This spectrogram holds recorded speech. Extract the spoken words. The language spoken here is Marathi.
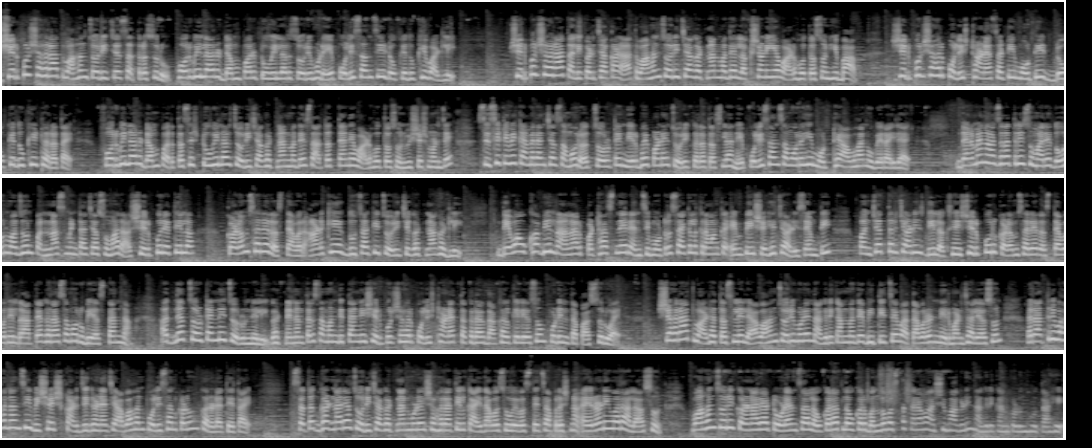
शिरपूर शहरात वाहन चोरीचे सत्र सुरू. Four wheeler dumper two wheeler चोरीमुळे पोलिसांची डोकेदुखी वाढली. शिरपूर शहरात अलीकडच्या काळात वाहन चोरीच्या घटनांमध्ये लक्षणीय वाढ होत असून ही बाब शिरपूर शहर पोलीस ठाण्यासाठी मोठी डोकेदुखी ठरत आहे. फोर व्हीलर डंपर तसेच टू व्हीलर चोरीच्या घटनांमध्ये सातत्याने वाढ होत असून विशेष म्हणजे सीसीटीव्ही कॅमेऱ्यांच्या समोरच चोरटे निर्भयपणे चोरी करत असल्याने पोलिसांसमोरही मोठे आव्हान उभे राहिले आहे. दरम्यान आज रात्री सुमारे दोन वाजून पन्नास मिनिटाच्या सुमारास शिरपूर येथील कळमसरे रस्त्यावर आणखी एक दुचाकी चोरीची घटना घडली. देवा उखाबील राहणार पठासनेर यांची मोटरसायकल क्रमांक एम पी शेहेचाळीस एम टी पंच्याहत्तर चाळीस डिलक्स ही शिरपूर कळमसरे रस्त्यावरील राहत्या घरासमोर उभी असताना अज्ञात चोरट्यांनी चोरून नेली. घटनेनंतर संबंधितांनी शिरपूर शहर पोलीस ठाण्यात तक्रार दाखल केली असून पुढील तपास सुरू आहे. शहरात वाढत असलेल्या वाहन चोरीमुळे नागरिकांमध्ये भीतीचे वातावरण निर्माण झाले असून रात्री वाहनांची विशेष काळजी घेण्याचे आवाहन पोलिसांकडून करण्यात येत आहे. सतत घडणाऱ्या चोरीच्या घटनांमुळे शहरातील कायदा व सुव्यवस्थेचा प्रश्न ऐरणीवर आला असून वाहन चोरी करणाऱ्या टोळ्यांचा लवकरात लवकर बंदोबस्त करावा अशी मागणी नागरिकांकडून होत आहे.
